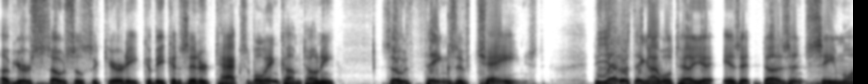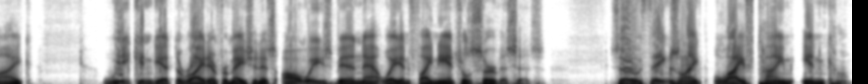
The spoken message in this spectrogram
of your Social Security could be considered taxable income, Tony. So things have changed. The other thing I will tell you is it doesn't seem like we can get the right information. It's always been that way in financial services. So things like lifetime income,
